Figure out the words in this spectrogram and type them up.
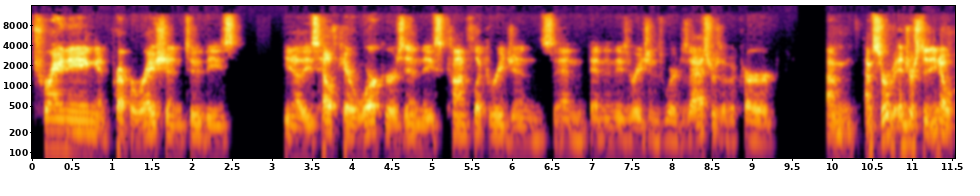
training and preparation to these you know these healthcare workers in these conflict regions and and in these regions where disasters have occurred. Um, i'm sort of interested you know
